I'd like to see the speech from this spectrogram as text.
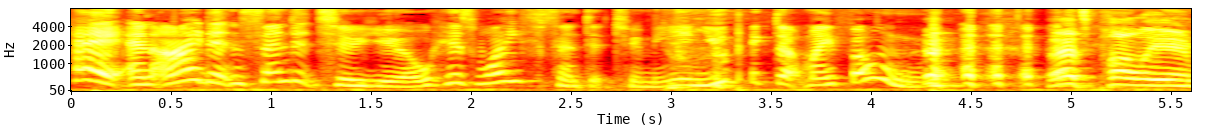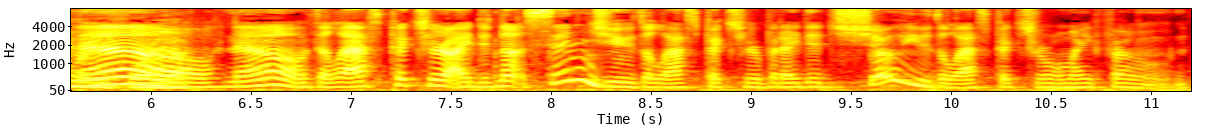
Hey, and I didn't send it to you. His wife sent it to me, and you picked up my phone. That's polyamory for No, no. The last picture, I did not send you the last picture, but I did show you the last picture on my phone.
